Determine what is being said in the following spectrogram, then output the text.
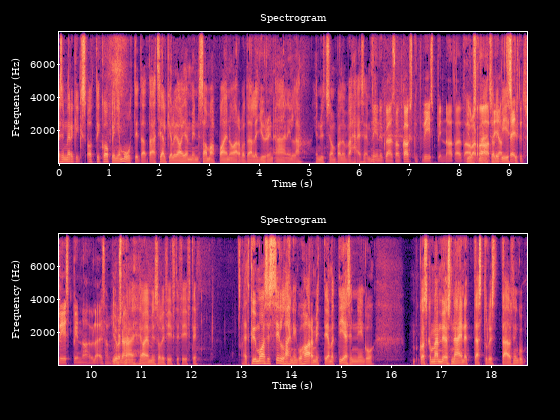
esimerkiksi otti kopin ja muutti tätä, että sielläkin oli aiemmin sama painoarvo täällä Jyrin äänillä, ja nyt se on paljon vähäisempi. Niin, nykyään se on 25 pinnaa tai Just näin, se oli 50. 75 pinnaa yleisöllä. Just näin, näin. ja aiemmin se oli 50-50. Et kyllä mua siis sillä niin kuin harmitti, ja mä tiesin, niin kuin, koska mä myös näin, että tästä tulisi täys niin kuin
